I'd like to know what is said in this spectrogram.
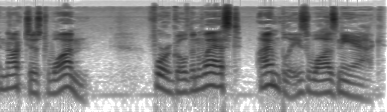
and not just one. For Golden West, I'm Blaze Wozniak.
